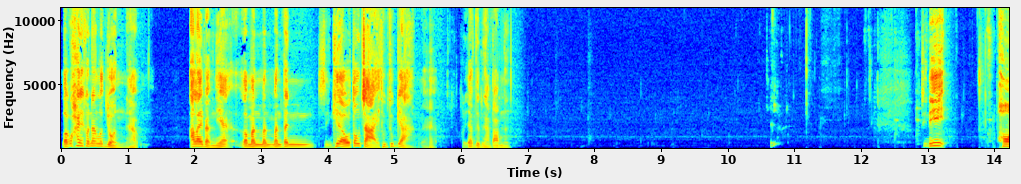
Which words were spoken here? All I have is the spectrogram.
เราก็ให้เขานั่งรถยนต์นะครับอะไรแบบนี้เรามันมันมันเป็นสิ่งที่เราต้องจ่ายทุก ๆ อย่างนะฮะขออนุญาตดื่มน้ำแป๊บนึงทีนี้พอ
